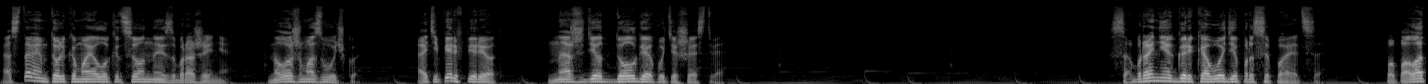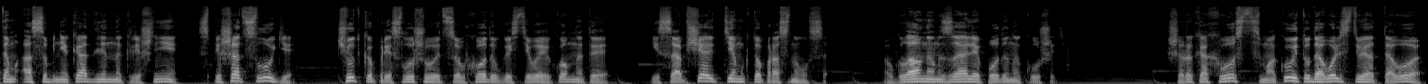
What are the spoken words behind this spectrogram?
Оставим только мое локационное изображение. Наложим озвучку. А теперь вперед. Нас ждет долгое путешествие. Собрание горьководья просыпается. По палатам особняка длинноклешни спешат слуги, чутко прислушиваются у входа в гостевые комнаты и сообщают тем, кто проснулся. В главном зале подано кушать. Широкохвост смакует удовольствие от того,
